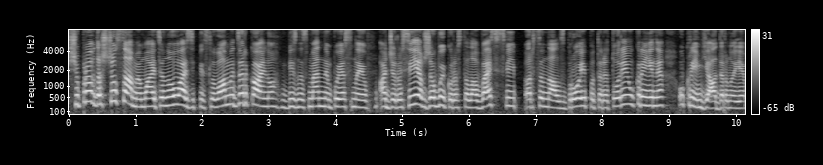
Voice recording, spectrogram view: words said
Щоправда, що саме мається на увазі під словами дзеркально, бізнесмен не пояснив, адже Росія вже використала весь свій арсенал зброї по території України, окрім ядерної.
